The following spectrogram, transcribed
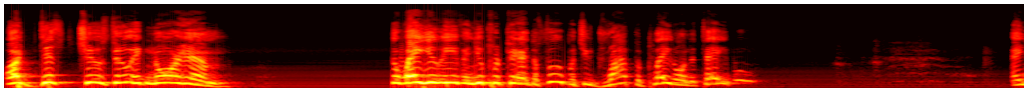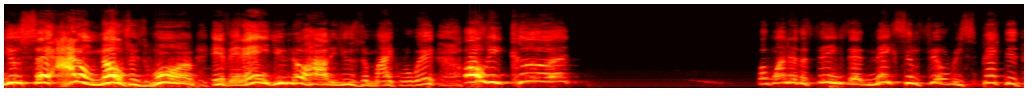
or just choose to ignore him. The way you even you prepared the food, but you drop the plate on the table and you say, I don't know if it's warm. If it ain't, you know how to use the microwave. Oh, he could. But one of the things that makes him feel respected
